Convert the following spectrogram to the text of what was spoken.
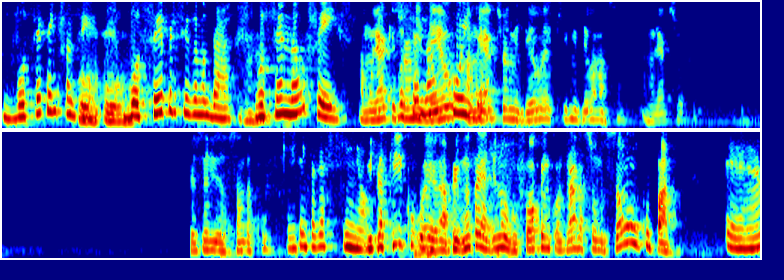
Você tem que fazer. O, o... Você precisa mudar. Uhum. Você não fez. A mulher que o Você senhor me deu, cuida. a mulher que o senhor me deu é que me deu a maçã. A mulher que o senhor Terceirização da culpa. A gente tem que fazer assim, ó. E para que é, a pergunta é, de novo, o foco é encontrar a solução ou o culpado? É.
